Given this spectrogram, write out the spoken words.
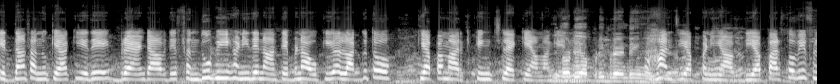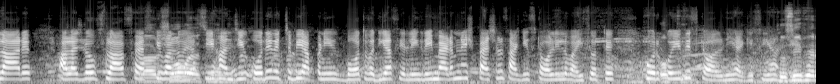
ਇਦਾਂ ਸਾਨੂੰ ਕਿਹਾ ਕਿ ਇਹਦੇ ਬ੍ਰਾਂਡ ਆਪਦੇ ਸੰਧੂ ਵੀ ਹਣੀ ਦੇ ਨਾਂ ਤੇ ਬਣਾਓ ਕਿ ਅਲੱਗ ਤੋਂ ਕਿ ਆਪਾਂ ਮਾਰਕੀਟਿੰਗ 'ਚ ਲੈ ਕੇ ਆਵਾਂਗੇ ਤੁਹਾਡੀ ਇਹਨਾਂ ਨੂੰ। ਆਪਣੀ ਬ੍ਰਾਂਡਿੰਗ ਹੈ ਹਾਂਜੀ ਆਪਣੀ ਆਪ ਦੀ ਆ ਪਰਸੋਂ ਵੀ ਫਲਾਰ ਆਲਾ ਜਿਹੜਾ ਫਲਾਰ ਫੈਸਟੀਵਲ show ਹੋਇਆ ਹੋਇਆ ਸੀ, ਸੀ ਹਾਂਜੀ ਉਹਦੇ ਵਿੱਚ ਵੀ ਆਪਣੀ ਬਹੁਤ ਵਧੀਆ ਸੇਲਿੰਗ ਰਹੀ ਮੈਡਮ ਨੇ ਸਪੈਸ਼ਲ ਸਾਡੀ ਸਟਾਲ ਹੀ ਲਵਾਈ ਸੀ ਉੱਥੇ ਹੋਰ ਕੋਈ. ਵੀ ਸਟਾਲ ਨਹੀਂ ਹੈਗੀ ਸੀ ਹਾਂਜੀ ਤੁਸੀਂ ਫਿਰ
